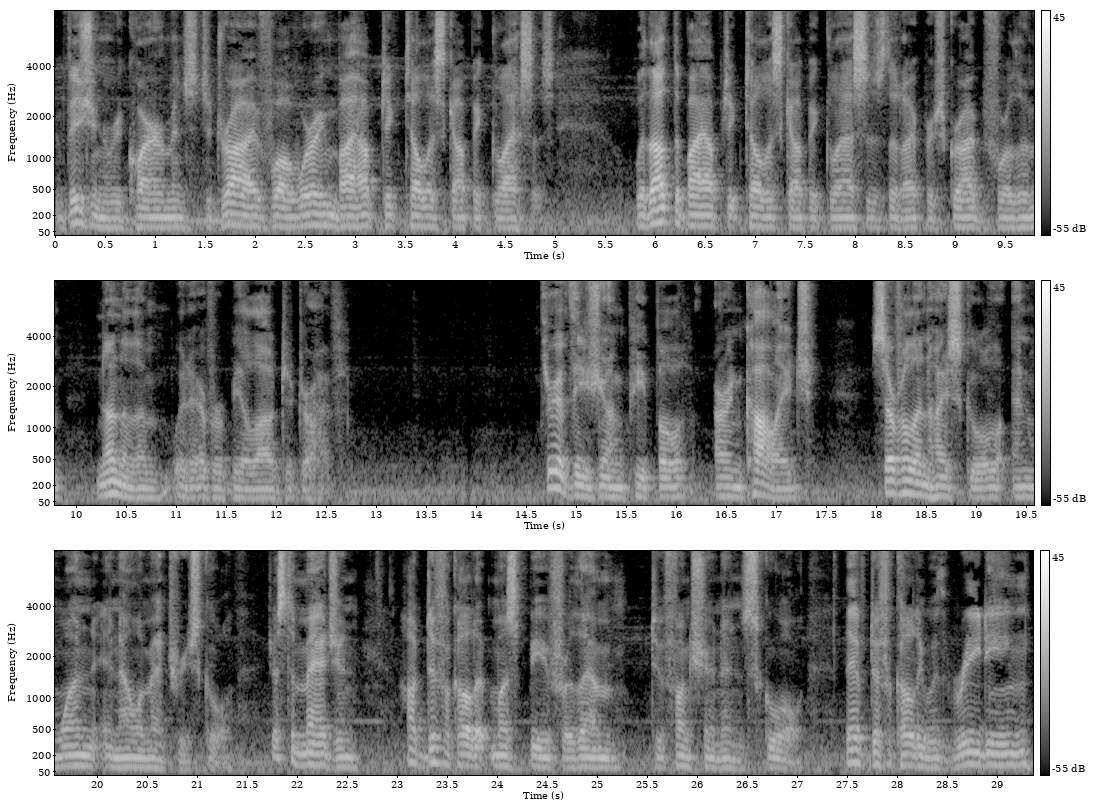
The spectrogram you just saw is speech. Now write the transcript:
vision requirements to drive while wearing bioptic telescopic glasses. Without the bioptic telescopic glasses that I prescribed for them, none of them would ever be allowed to drive. Three of these young people are in college, several in high school, and one in elementary school. Just imagine how difficult it must be for them to function in school. They have difficulty with reading,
